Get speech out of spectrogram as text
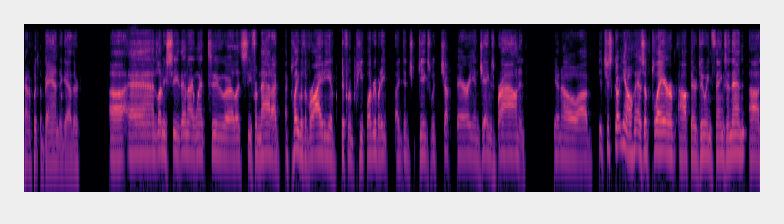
kind of put the band together. Uh, and let me see. Then I went to uh, let's see. From that, I, I played with a variety of different people. Everybody. I did gigs with Chuck Berry and James Brown, and you know, uh, it just go. You know, as a player out there doing things. And then uh,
